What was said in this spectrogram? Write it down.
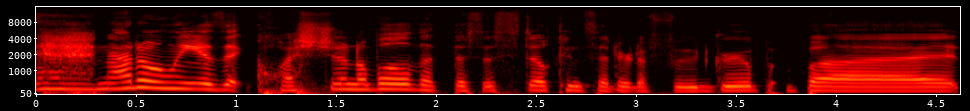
not only is it questionable that this is still considered a food group, but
